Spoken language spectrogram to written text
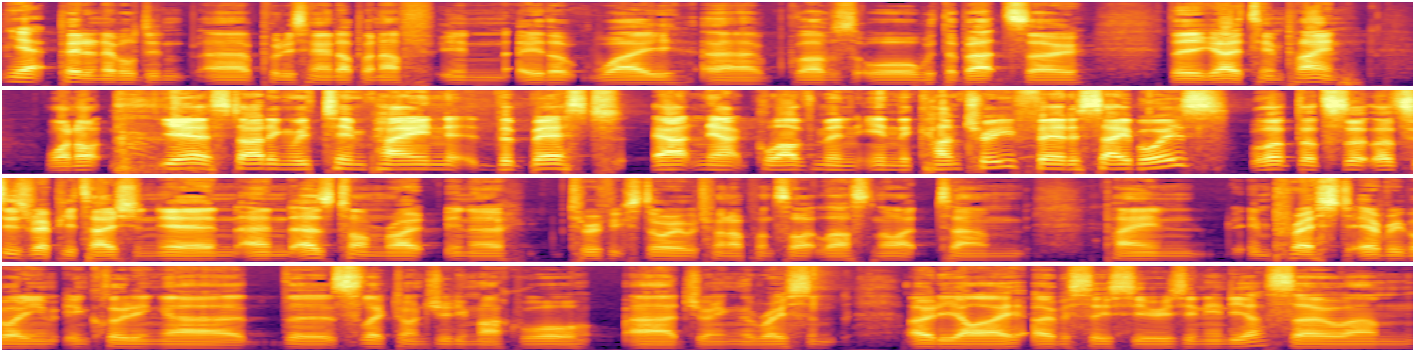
Yeah. Peter Neville didn't uh, put his hand up enough in either way, uh, gloves or with the bat. So there you go, Tim Paine. Why not? yeah, starting with Tim Paine, the best out and out gloveman in the country. Fair to say, boys. Well, that, that's that's his reputation, yeah. And, and as Tom wrote in a terrific story which went up on site last night, um, Paine impressed everybody, including uh, the select on duty Mark Waugh uh, during the recent ODI overseas series in India. So um,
